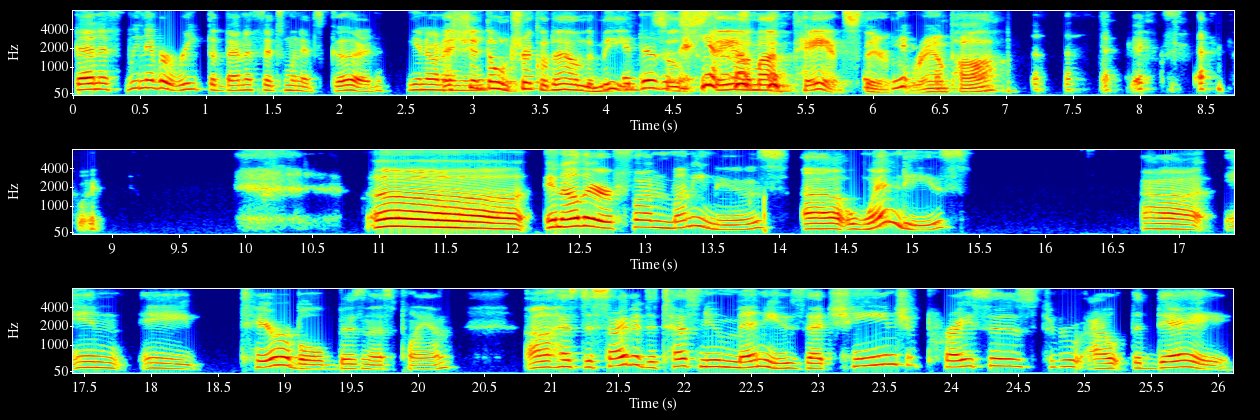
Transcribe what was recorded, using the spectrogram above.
benefit. We never reap the benefits when it's good. You know what That I mean? shit don't trickle down to me. It doesn't- So stay out of my pants there, grandpa. exactly. Uh, in other fun money news, uh, Wendy's, uh, in a terrible business plan, uh, has decided to test new menus that change prices throughout the day.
